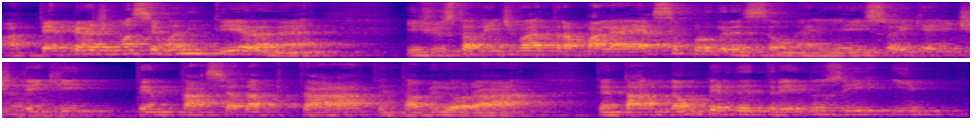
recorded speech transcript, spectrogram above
até perde uma semana inteira, né? E justamente vai atrapalhar essa progressão, né? E é isso aí que a gente tem que tentar se adaptar, tentar melhorar, tentar não perder treinos e, e,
